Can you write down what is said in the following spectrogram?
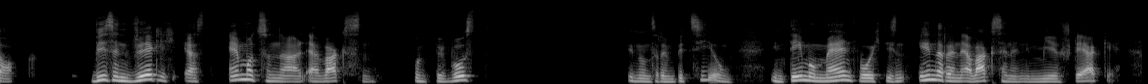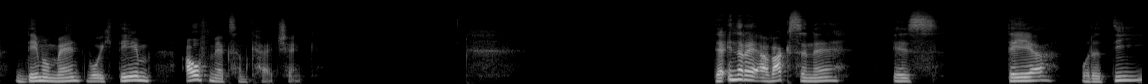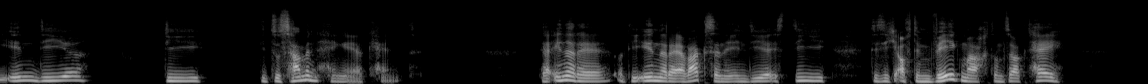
wir sind wirklich erst emotional erwachsen und bewusst in unseren Beziehungen. In dem Moment, wo ich diesen inneren Erwachsenen in mir stärke. In dem Moment, wo ich dem Aufmerksamkeit schenke. Der innere Erwachsene ist der oder die in dir, die die Zusammenhänge erkennt, der innere, die innere Erwachsene in dir ist die, die sich auf den Weg macht und sagt, hey,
